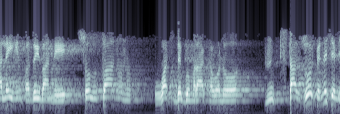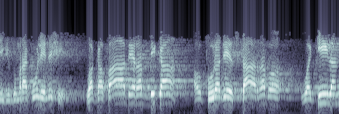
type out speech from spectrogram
علیہم پدوی باندې سلطانن وس د گمراه کولو ستا زور په نه چلیږي گمراه کولې نشي وکفا بربک او پورا دې ستا رب وکیلن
